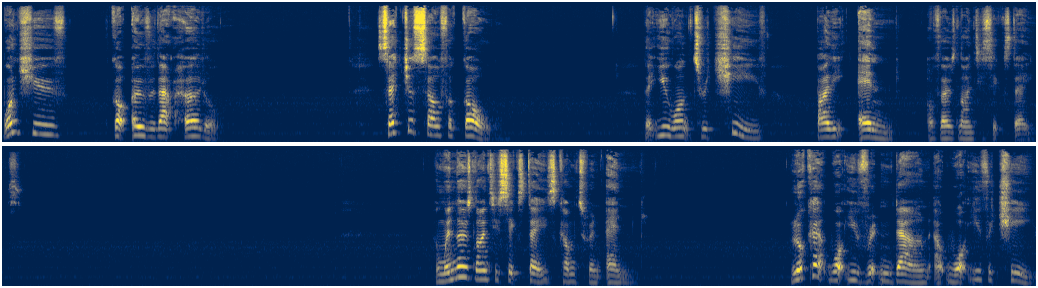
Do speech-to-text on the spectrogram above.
Once you've got over that hurdle, set yourself a goal that you want to achieve by the end of those 96 days. And when those 96 days come to an end, look at what you've written down, at what you've achieved.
